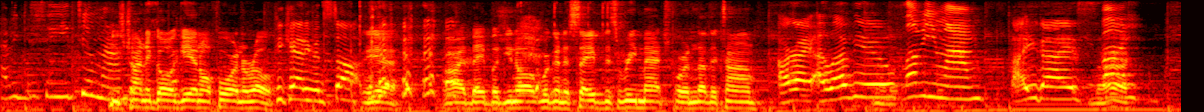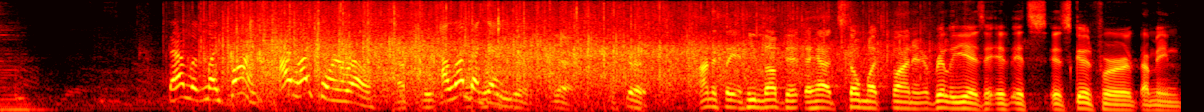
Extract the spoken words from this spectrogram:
Happy to see you too, Mom. He's trying to go again on four in a row. He can't even stop. yeah. All right, babe. But you know, we're gonna save this rematch for another time. All right. I love you. Love you, Mom. Bye, you guys. Bye. Bye. That looked like fun. I like four in a row. Absolutely. I love that game. Good. Yeah, it's good honestly, and he loved it. They had so much fun, and it really is. It, it's it's good for, I mean,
